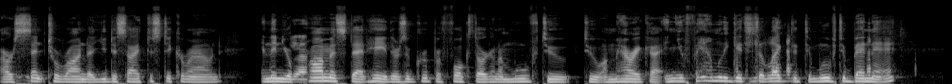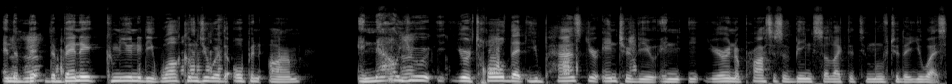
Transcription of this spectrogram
are sent to Rwanda. You decide to stick around. And then you're Yeah. promised that, hey, there's a group of folks that are going to move to, to America. And your family gets selected to move to Benin. And the, Be- the Benin community welcomes you with open arm. And now Mhm. you're you're told that you passed your interview and you're in the process of being selected to move to the U.S.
